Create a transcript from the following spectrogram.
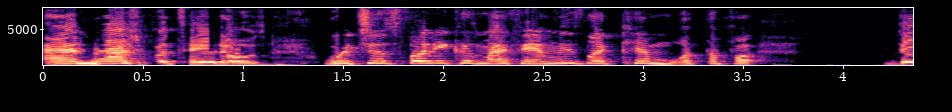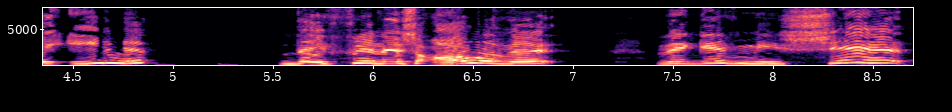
and mashed potatoes, which is funny because my family's like, Kim, what the fuck? They eat it, they finish all of it, they give me shit,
